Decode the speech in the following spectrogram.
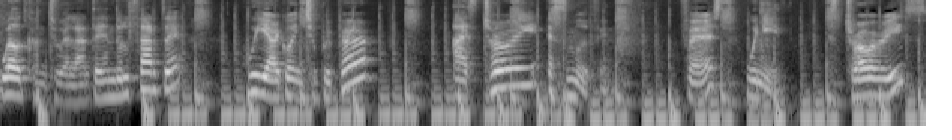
Welcome to El Arte de Endulzarte. We are going to prepare a strawberry smoothie. First, we need strawberries,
